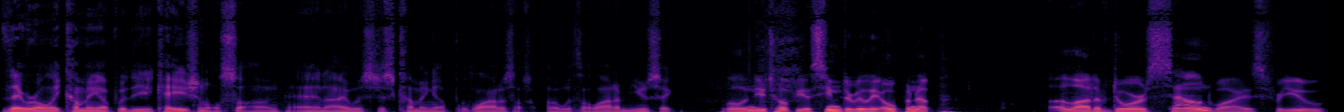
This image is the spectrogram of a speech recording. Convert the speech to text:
they were only coming up with the occasional song, and I was just coming up with a lot of uh, with a lot of music. Well, and Utopia seemed to really open up a lot of doors sound wise for you.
